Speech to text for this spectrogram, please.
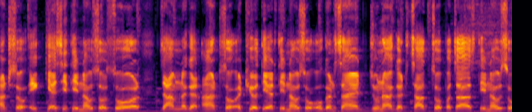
આઠસો એક્યાસીથી નવસો સોળ, જામનગર આઠસો અઠ્યોતેરથી નવસો ઓગણસાઠ, જુનાગઢ સાતસો પચાસથી નવસો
